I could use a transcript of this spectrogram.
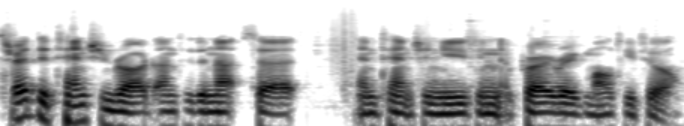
Thread the tension rod onto the nutsert and tension using a ProRig multi-tool.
